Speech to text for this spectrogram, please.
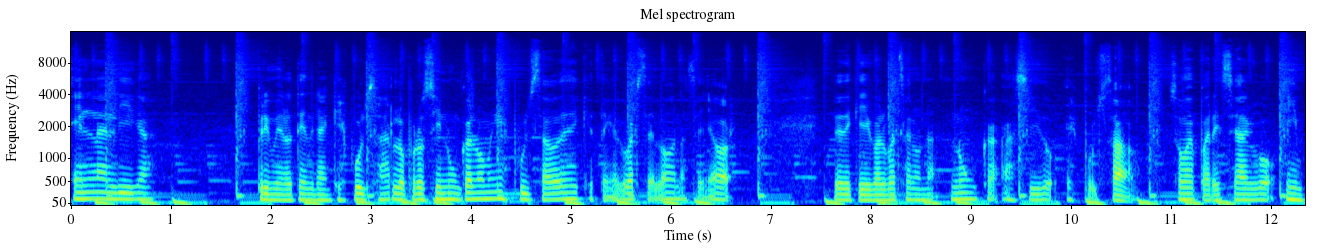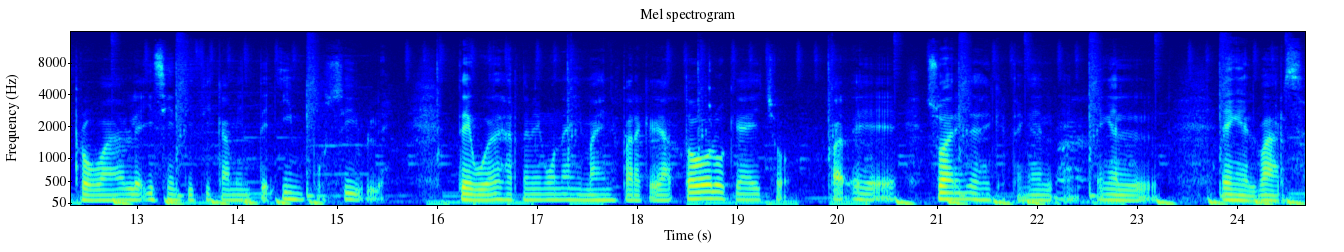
en la liga, primero tendrían que expulsarlo, pero si nunca lo han expulsado desde que está en el Barcelona, señor. Desde que llegó al Barcelona nunca ha sido expulsado. Eso me parece algo improbable y científicamente imposible. Te voy a dejar también unas imágenes para que vea todo lo que ha hecho eh, Suárez desde que está en el, en, el, en el Barça.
